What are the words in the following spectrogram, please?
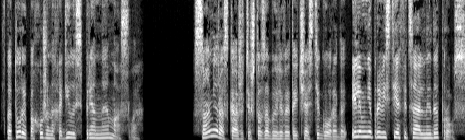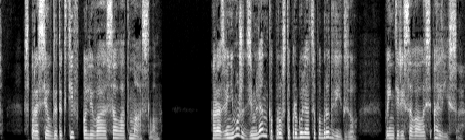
в которой, похоже, находилось пряное масло. «Сами расскажете, что забыли в этой части города, или мне провести официальный допрос?» — спросил детектив, поливая салат маслом. «Разве не может землянка просто прогуляться по Бродвигзу?» — поинтересовалась Алиса.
